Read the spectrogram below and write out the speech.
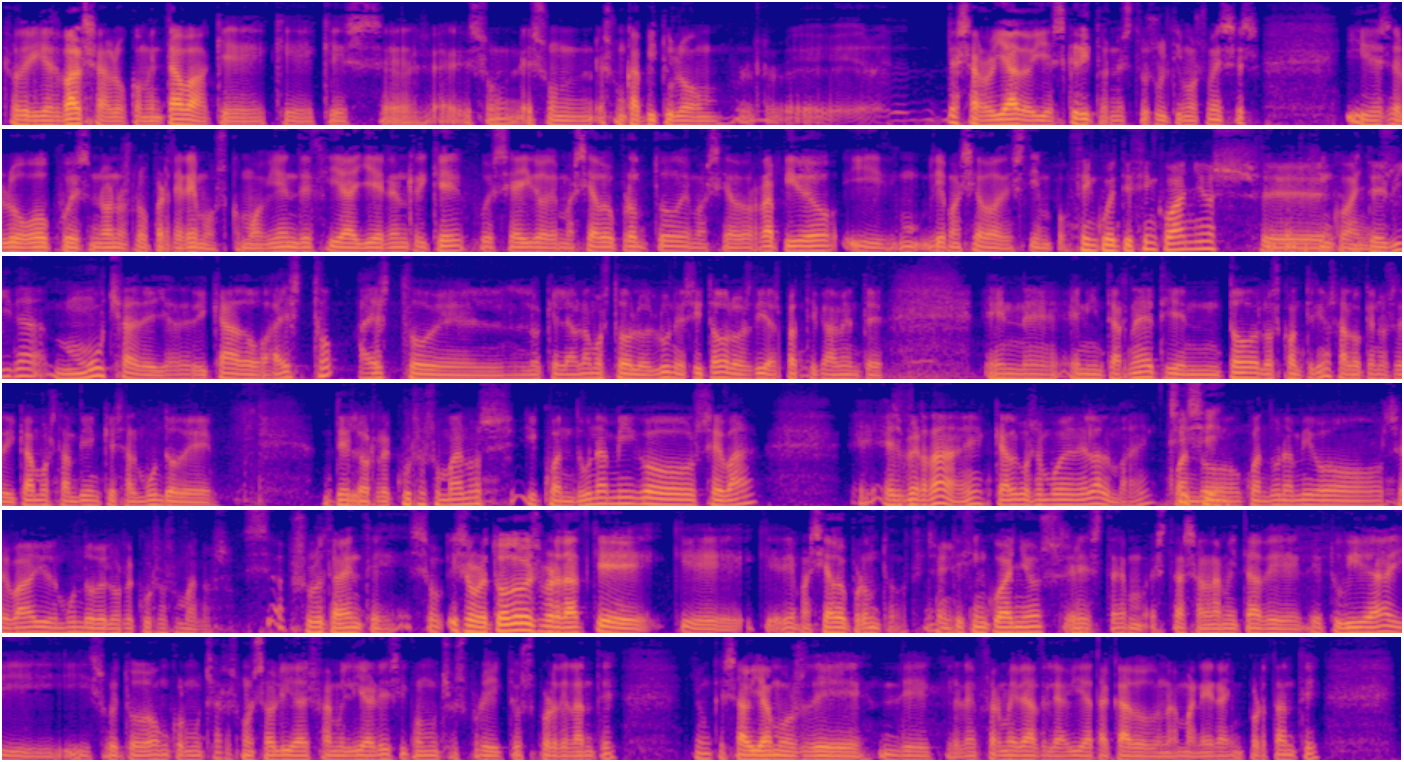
Rodríguez Balsa lo comentaba, que, que, es, eh, es, un, es, un, es un capítulo desarrollado y escrito en estos últimos meses y desde luego pues no nos lo perderemos. Como bien decía ayer Enrique, pues se ha ido demasiado pronto, demasiado rápido y demasiado a destiempo. 55 años, eh, años. de vida, mucha de ella dedicado a esto, a esto lo que le hablamos todos los lunes y todos los días prácticamente en, eh, en Internet y en todos los contenidos, a lo que nos dedicamos también, que es al mundo de, de los recursos humanos. Y cuando un amigo se va, es verdad ¿eh? que algo se mueve en el alma ¿eh? cuando, cuando un amigo se va y del mundo de los recursos humanos. absolutamente. Y sobre todo es verdad que, que, demasiado pronto. 55 años estás en la mitad de, tu vida y, sobre todo aún con muchas responsabilidades familiares y con muchos proyectos por delante. Y aunque sabíamos de, que la enfermedad le había atacado de una manera importante,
